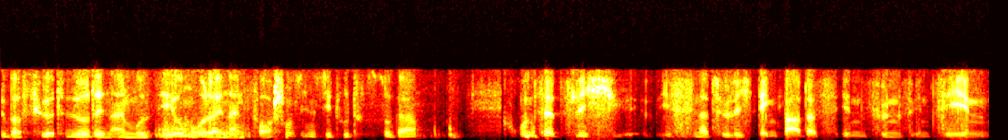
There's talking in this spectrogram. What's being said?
überführt würde in ein Museum oder in ein Forschungsinstitut sogar? Grundsätzlich ist es natürlich denkbar, dass in fünf, in zehn,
